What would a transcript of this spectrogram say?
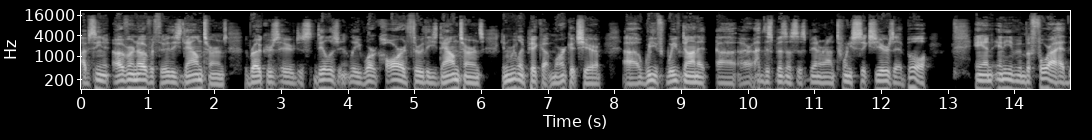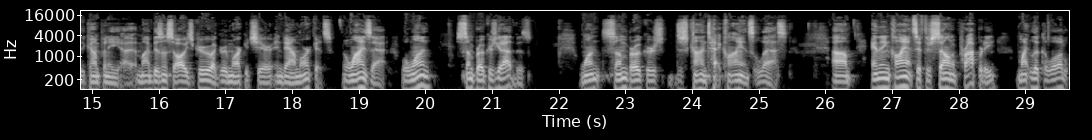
I've seen it over and over through these downturns. The brokers who just diligently work hard through these downturns can really pick up market share. Uh, we've we've done it. Uh, this business has been around 26 years at Bull, and and even before I had the company, uh, my business always grew. I grew market share in down markets. Well, why is that? Well, one, some brokers get out of business. One, some brokers just contact clients less. Um, and then clients, if they're selling a property, might look a lot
